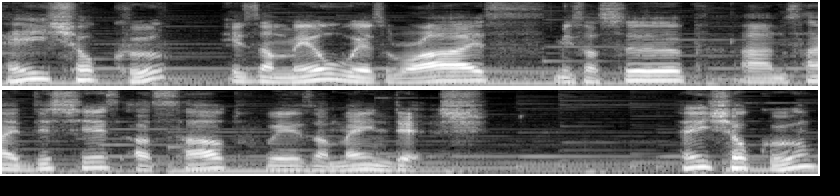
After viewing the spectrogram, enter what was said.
定食？is a meal with rice, miso soup, and side dishes are served with a main dish. Teishoku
